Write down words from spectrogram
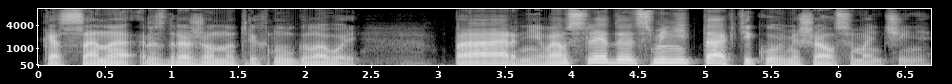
Кассана раздраженно тряхнул головой. «Парни, вам следует сменить тактику», — вмешался Манчини.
